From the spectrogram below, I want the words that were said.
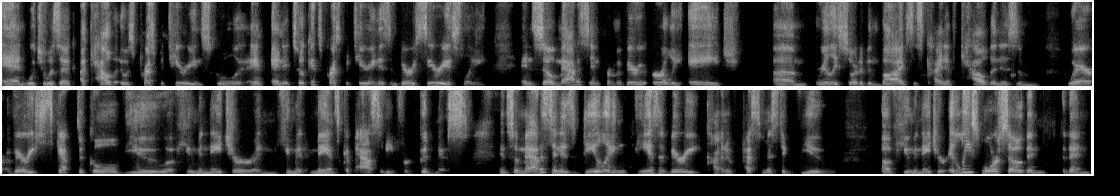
and which was a, a Calvin, it was Presbyterian school, and, and it took its Presbyterianism very seriously. And so Madison, from a very early age, um, really sort of imbibes this kind of Calvinism, where a very skeptical view of human nature and human man's capacity for goodness. And so Madison is dealing, he has a very kind of pessimistic view of human nature, at least more so than than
